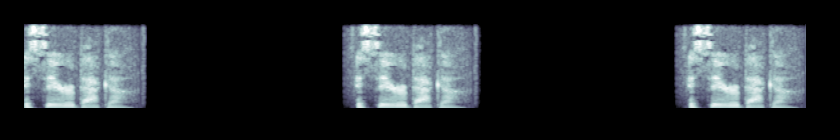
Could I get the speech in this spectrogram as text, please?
Isarabaca. Isarabaca. Isarabaca.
